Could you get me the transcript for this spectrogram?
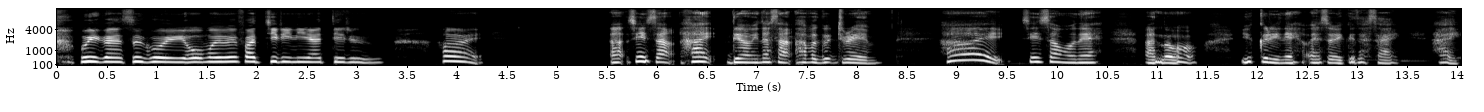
目がすごい、お前パッチリになってる。はい。あ、シンさん。はい。では皆さん、have a good dream. はい。シンさんもね、あの、ゆっくりね、お休みください。はい。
